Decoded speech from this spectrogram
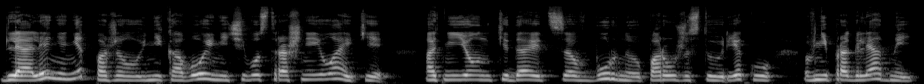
Для оленя нет, пожалуй, никого и ничего страшнее лайки. От нее он кидается в бурную порожистую реку, в непроглядный,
